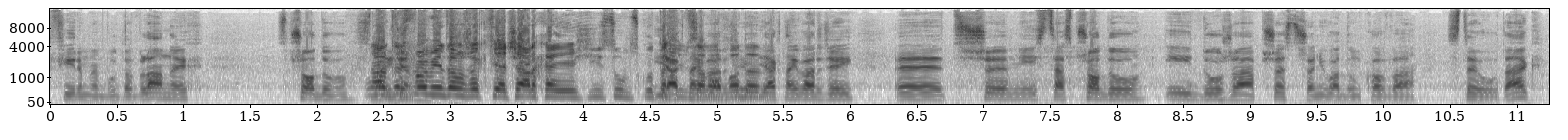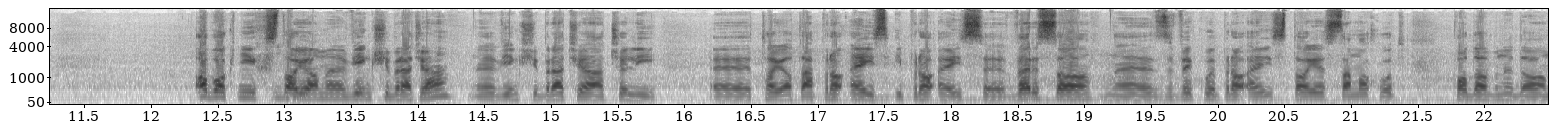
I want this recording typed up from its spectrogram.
firm budowlanych. Z przodu No też znajdziemy... pamiętam, że kwiaciarka jeździ Słupsku takim Jak najbardziej, samochodem. jak najbardziej. E, trzy miejsca z przodu i duża przestrzeń ładunkowa z tyłu, tak? Obok nich stoją e, więksi bracia, e, więksi bracia, czyli e, Toyota Pro Ace i Pro Ace Verso. E, Zwykły Pro Ace to jest samochód podobny do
